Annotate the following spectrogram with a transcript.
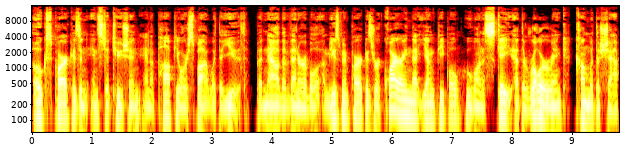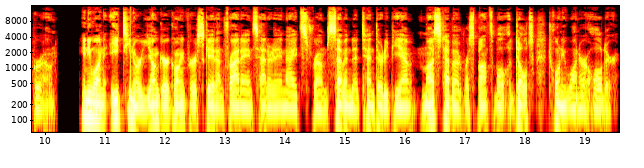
Oaks Park is an institution and a popular spot with the youth, but now the venerable amusement park is requiring that young people who want to skate at the roller rink come with a chaperone. Anyone 18 or younger going for a skate on Friday and Saturday nights from 7 to 10:30 p.m. must have a responsible adult 21 or older.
